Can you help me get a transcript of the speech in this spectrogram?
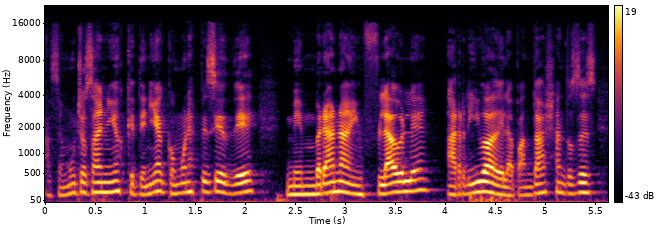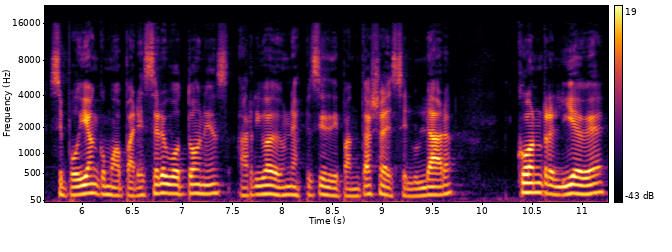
hace muchos años que tenía como una especie de membrana inflable arriba de la pantalla, entonces se podían como aparecer botones arriba de una especie de pantalla de celular con relieve.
